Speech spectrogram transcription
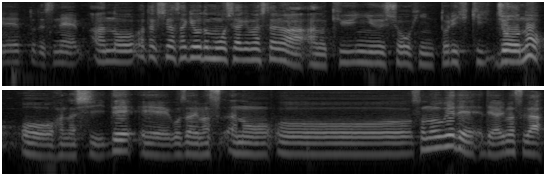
えーっとですね、あの私が先ほど申し上げましたのは、あの給入商品取引上のお話で、えーございます。あのおその上ででありますが、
